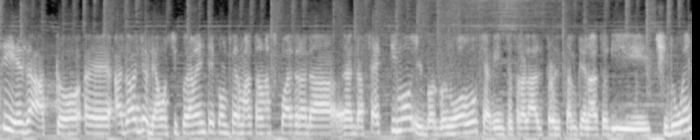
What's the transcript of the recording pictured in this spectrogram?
Sì, esatto. Eh, ad oggi abbiamo sicuramente confermato una squadra da, eh, da, settimo, il Borgo Nuovo, che ha vinto tra l'altro il campionato di C2,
